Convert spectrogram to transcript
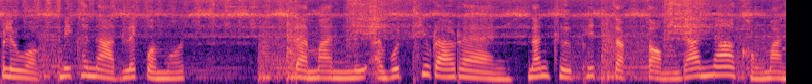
ปลวกมีขนาดเล็กกว่ามด แต่มันมีอาวุธที่ร้ายแรง นั่นคือพิษจากต่อมด้านหน้าของมัน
